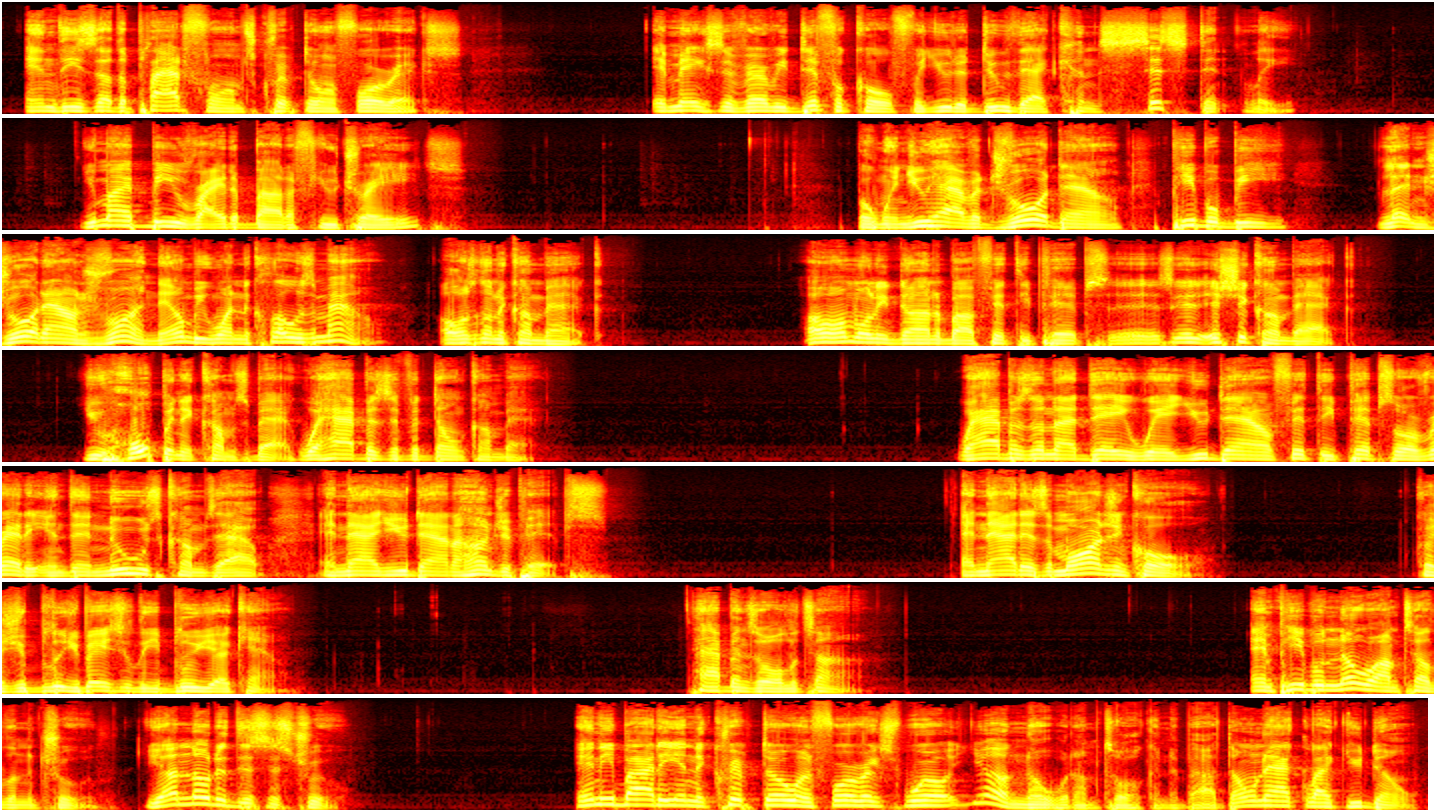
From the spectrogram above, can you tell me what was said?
in these other platforms, crypto and Forex, it makes it very difficult for you to do that consistently. You might be right about a few trades. But when you have a drawdown, people be letting drawdowns run. They don't be wanting to close them out. Oh, it's going to come back. Oh, I'm only down about 50 pips. It should come back. You hoping it comes back. What happens if it don't come back? What happens on that day where you down 50 pips already and then news comes out and now you down 100 pips? And that is a margin call because you blew you basically blew your account. Happens all the time. And people know I'm telling the truth. Y'all know that this is true. Anybody in the crypto and forex world, y'all know what I'm talking about. Don't act like you don't.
